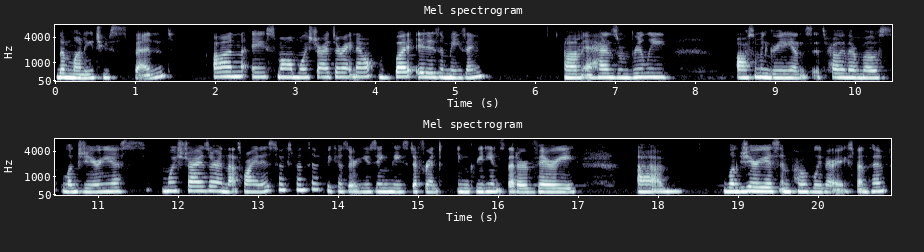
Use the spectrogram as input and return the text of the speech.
the money to spend on a small moisturizer right now, but it is amazing. Um, it has really awesome ingredients. It's probably their most luxurious moisturizer, and that's why it is so expensive because they're using these different ingredients that are very um, luxurious and probably very expensive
